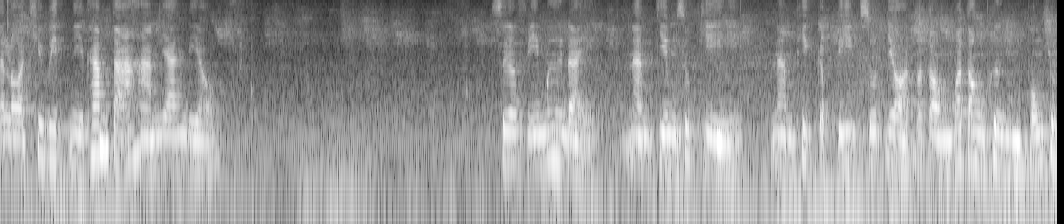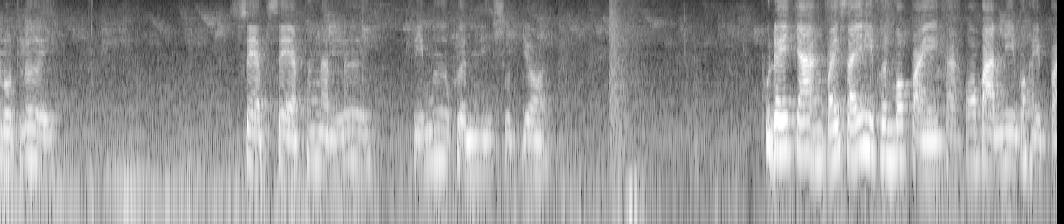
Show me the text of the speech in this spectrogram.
ตลอดชีวิตนี่ทำแต่อาหารอย่างเดียว เสื้อฝีมือใดน้ำจิ้มสุกี้น้ำพริกกะปิสุดยอดบ่ต้องบ่ต้องพึ่งผงชูรสเลยแสบแสบทั้งนั้นเลย ฝีมือเพิ่นนี่สุดยอด ผู้ใดจ้างไปไซนี่เพิ่นบ่ไปค่ะเพราะบ้านนี้บ่ให้ไป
